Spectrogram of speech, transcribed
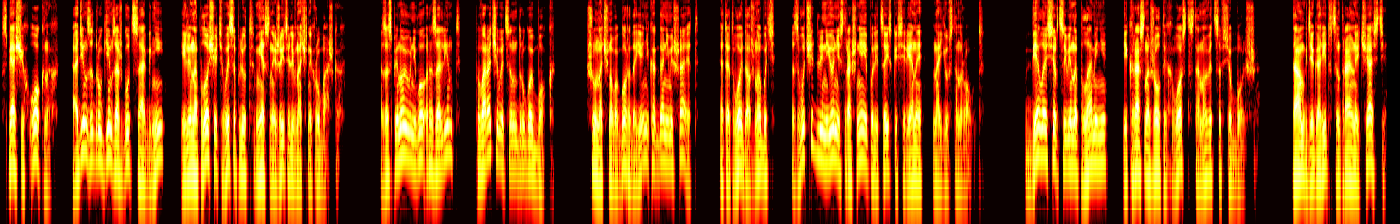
в спящих окнах, один за другим зажгутся огни или на площадь высыплют местные жители в ночных рубашках. За спиной у него Розалинд поворачивается на другой бок. Шум ночного города ей никогда не мешает, этот вой, должно быть, звучит для нее не страшнее полицейской сирены на Юстон-Роуд. Белая сердцевина пламени и красно-желтый хвост становятся все больше. Там, где горит в центральной части,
